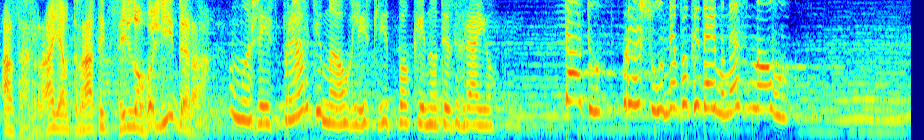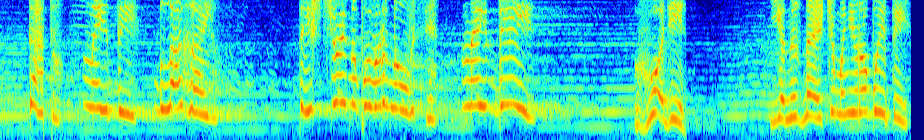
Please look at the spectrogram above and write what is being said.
а зграя втратить сильного лідера. Може, і справді Мауглі слід покинути зграю? Тату, прошу, не покидай мене знову. Тату, не йди, благаю. Ти щойно повернувся. Не йди. Годі! Я не знаю, що мені робити.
